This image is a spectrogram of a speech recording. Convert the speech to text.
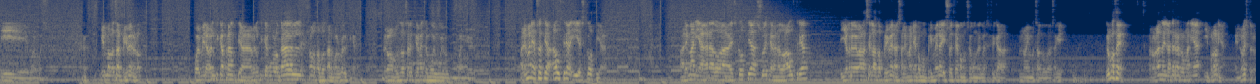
Y bueno, pues. ¿Quién va a pasar primero, no? Pues mira, Bélgica, Francia, Bélgica como local, vamos a votar por Bélgica. Pero vamos, dos selecciones de muy, muy buen nivel. Alemania, Suecia, Austria y Escocia. Alemania ha ganado a Escocia, Suecia ha ganado a Austria. Y yo creo que van a ser las dos primeras, Alemania como primera y Suecia como segunda clasificada. No hay muchas dudas aquí. Grupo C. Para Holanda, Inglaterra, Rumanía y Polonia, el nuestro.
